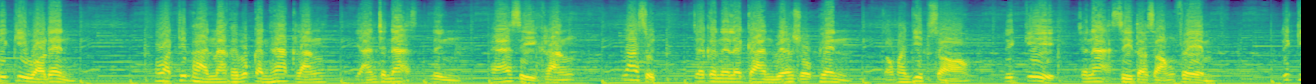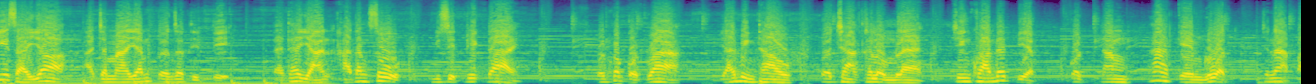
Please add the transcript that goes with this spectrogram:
ลิกกี้วอลเดน ประวัติที่ผ่านมาเคยพบกัน 5 ครั้ง หยานชนะ 1 แพ้ 4 ครั้ง ล่าสุดเจอกันในรายการเวลช์โอเพน2022 ลิกกี้ชนะ 4 ต่อ 2 เฟรม ลิกกี้สายย่ออาจจะมาย้ำเตือนสถิติ แต่ถ้าหยานขาตั้งสู้มีสิทธิ์พลิกได้ผลปรากฏว่าหยานบิงเทาเปิดฉากถล่มแหลกชิงความได้เปรียบกดนำ 5 เกมรวด ชนะไป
